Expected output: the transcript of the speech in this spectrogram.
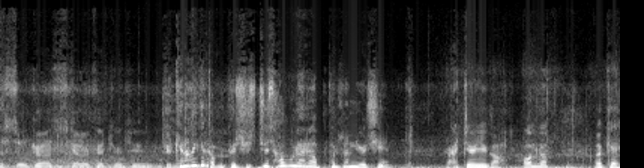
I still draws a scatter picture too. Can I get a couple of pictures? Just hold that up. Put it under your chin. Right, there you go. Hold it up. Okay.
